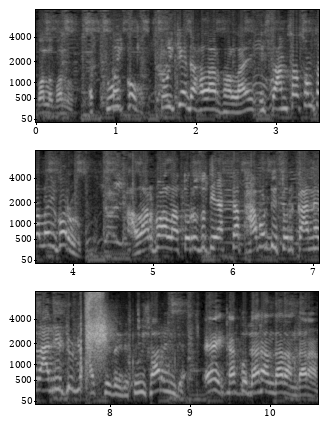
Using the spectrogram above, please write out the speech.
বলো বলো। তুই কো- তুই কে হালার ভালাই? এই চামচা চামচা লই করো। হালার ভালা তোর যদি একটা থাবর দি তোর কানের আড়ি টুটি আজকে যাই তুই সর ইন্ডিয়া এই কাকু দাঁড়ান দাঁড়ান দাঁড়ান।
